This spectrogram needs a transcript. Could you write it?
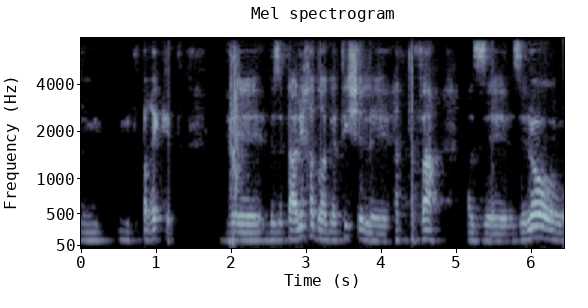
ומתפרקת, וזה תהליך הדרגתי של הטבה, אז זה לא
